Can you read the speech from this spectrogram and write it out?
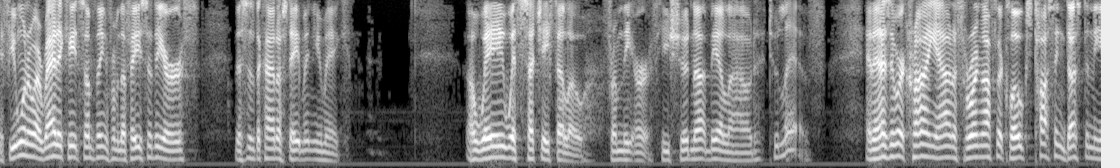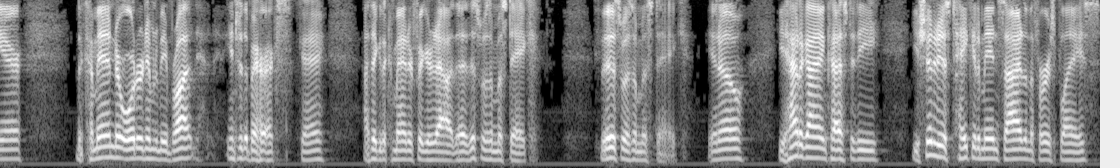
If you want to eradicate something from the face of the earth, this is the kind of statement you make. Away with such a fellow from the earth. He should not be allowed to live. And as they were crying out and throwing off their cloaks, tossing dust in the air, the commander ordered him to be brought into the barracks, okay? I think the commander figured out that this was a mistake. This was a mistake. You know, you had a guy in custody. You should have just taken him inside in the first place,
